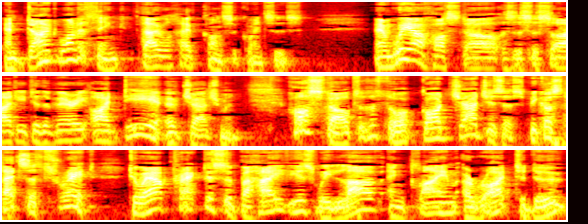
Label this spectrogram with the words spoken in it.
and don't want to think they will have consequences. And we are hostile as a society to the very idea of judgment, hostile to the thought God judges us, because that's a threat to our practice of behaviours we love and claim a right to do,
